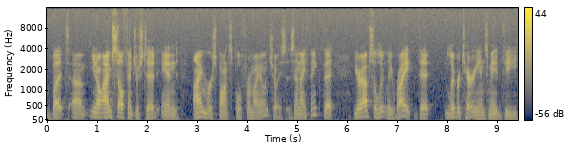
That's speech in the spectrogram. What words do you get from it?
but um, you know, I'm self-interested and I'm responsible for my own choices. And I think that you're absolutely right that libertarians made the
